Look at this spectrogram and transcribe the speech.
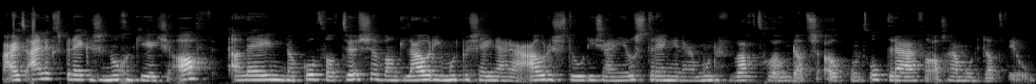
Maar uiteindelijk spreken ze nog een keertje af. Alleen dan komt wel tussen. Want Laurie moet per se naar haar ouders toe. Die zijn heel streng. En haar moeder verwacht gewoon dat ze ook komt opdraven als haar moeder dat wil.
